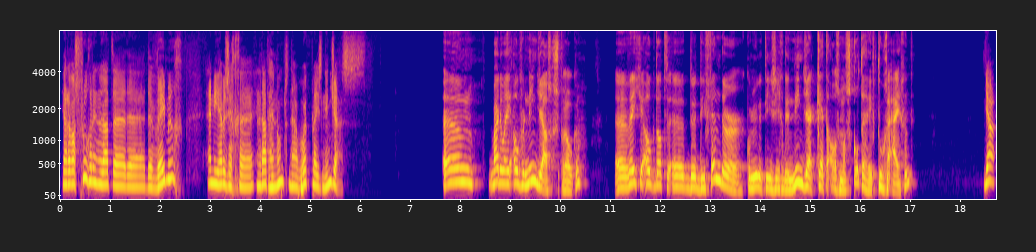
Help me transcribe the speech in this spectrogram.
ja dat was vroeger inderdaad de, de, de WMUG. En die hebben zich uh, inderdaad hernoemd naar Workplace Ninjas. Um, by the way, over ninjas gesproken. Uh, weet je ook dat uh, de Defender community zich de Ninja Cat als mascotte heeft toegeëigend? Ja,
